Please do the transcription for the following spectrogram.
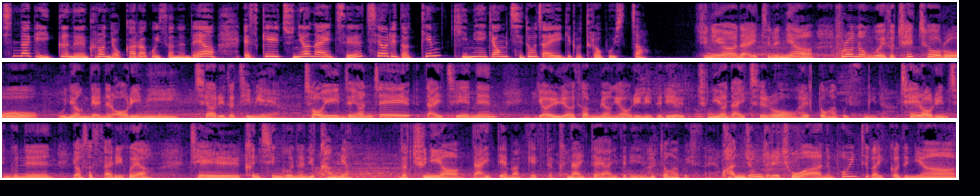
신나게 이끄는 그런 역할을 하고 있었는데요. SK 주니어 나이츠 치어리더 팀 김희경 지도자 얘기로 들어보시죠. 주니어 나이트는요 프로농구에서 최초로 운영되는 어린이 치어리더 팀이에요. 저희 이제 현재 나이츠에는 16명의 어린이들이 주니어 나이츠로 활동하고 있습니다. 제일 어린 친구는 6살이고요. 제일 큰 친구는 6학년. 그러니까 주니어 나이대에 맞게 그 나이대 아이들이 활동하고 있어요. 관중들이 좋아하는 포인트가 있거든요.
